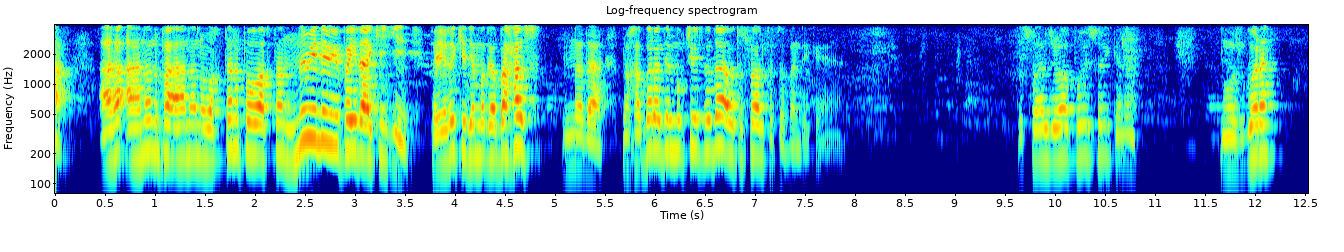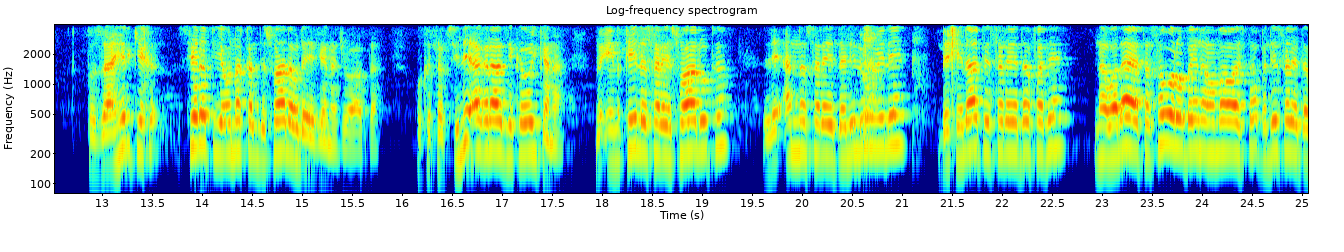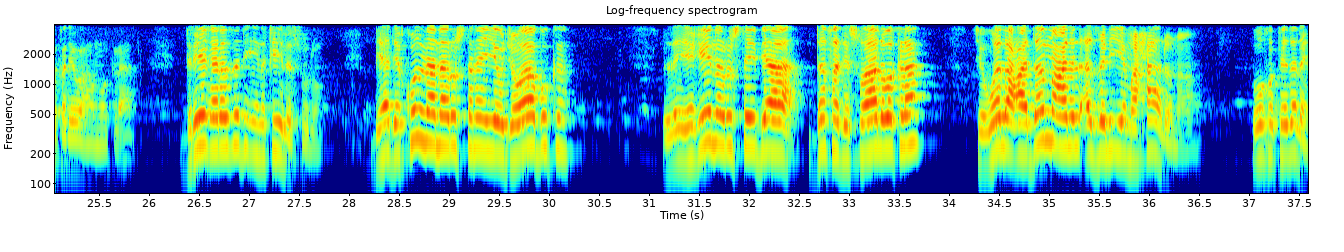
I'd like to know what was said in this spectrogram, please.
هغه انن په انن وقتن په وقتن نوی نوی پیدا کیږي په هغه کې د موږ بحث نه ده نو خبره د موږ چیرته ده او ته سوال په څه باندې کوي سوال جواب پوه شوي کنه نو وګوره په ظاهر کي صرف يو نقل د سوال او له هغې نه جواب ده خو که تفصيلي اغراض يې کوئ کنه نو ان قيل سره يې سوال وکړه لأن سره يې دليل وويلې بخلاف سره يې دفع دې نه ولا يتصور بينهما واسطه په دې سره يې دفع دې وهم وکړه درې غرضه دي ان قيل سولو بیا د قلنا نه رستنه یو جواب وک لغې نه رستې بیا دفه د سوال وکړه چې ول عدم علی الازلی محالنا په خو پیدلې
